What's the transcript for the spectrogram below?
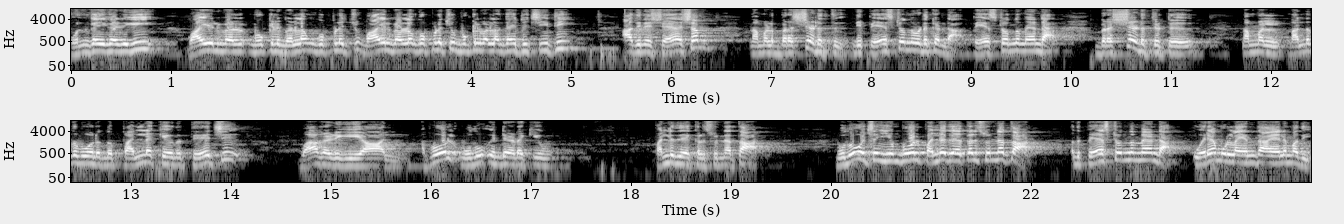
മുൻകൈ കഴുകി വായിൽ വെള്ള മൂക്കിൽ വെള്ളം കുപ്പിളിച്ചു വായിൽ വെള്ളം കുപ്പിളിച്ചു മൂക്കിൽ വെള്ളം കയറ്റി ചീറ്റി. അതിന് ശേഷം നമ്മൾ ബ്രഷ് എടുത്ത് ഇനി പേസ്റ്റ് ഒന്നും എടുക്കണ്ട പേസ്റ്റ് ഒന്നും വേണ്ട. ബ്രഷ് എടുത്തിട്ട് നമ്മൾ നല്ലതുപോലെ ഒന്ന് പല്ലൊക്കെ ഒന്ന് തേച്ച് വാ കഴുകിയാൽ അപ്പോൾ ഉദുവിന്റെ ഇടയ്ക്ക് പല്ല് തേക്കൽ സുന്നത്താണ്. വുളു ചെയ്യുമ്പോൾ പല്ല് തേക്കൽ സുന്നത്താണ്. അത് പേസ്റ്റ് ഒന്നും വേണ്ട. ഉരമുള്ള എന്തായാലും മതി.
